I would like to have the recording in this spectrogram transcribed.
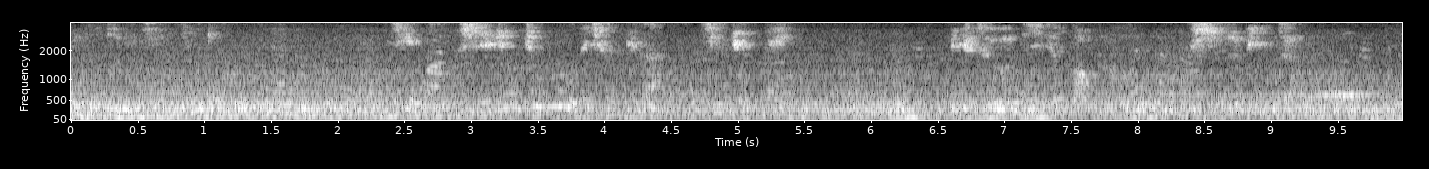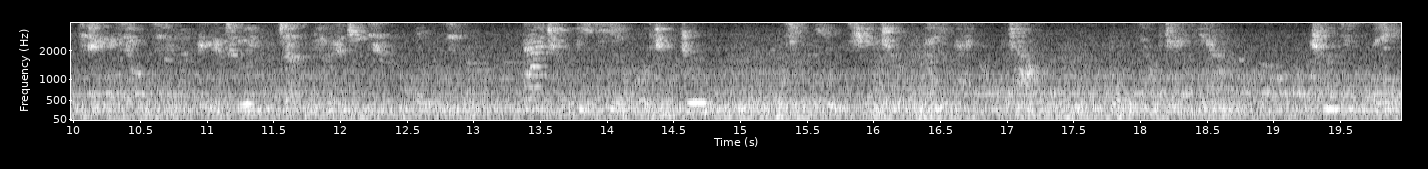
Be interchangeable seven。去往石州中路的乘客，请准备。列车即将到达石壁站，请小心列车与站台之间的空隙。搭乘地铁过程中，请您全程佩戴口罩，不要站下。车厢内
